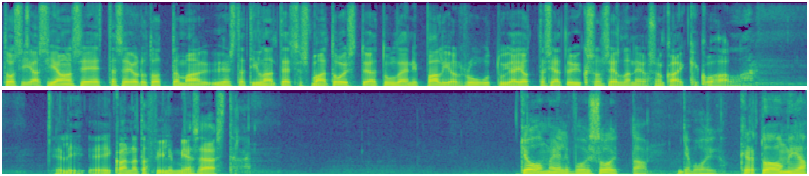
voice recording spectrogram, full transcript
tosiasia on se, että se joudut ottamaan yhdestä tilanteesta, jos vaan toistoja tulee, niin paljon ruutuja, jotta sieltä yksi on sellainen, jos on kaikki kohdallaan. Eli ei kannata filmiä säästellä. Joo, meille voi soittaa ja voi kertoa omia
